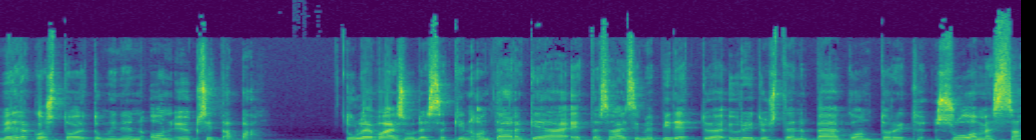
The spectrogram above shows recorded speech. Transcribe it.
Verkostoituminen on yksi tapa. Tulevaisuudessakin on tärkeää, että saisimme pidettyä yritysten pääkonttorit Suomessa,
